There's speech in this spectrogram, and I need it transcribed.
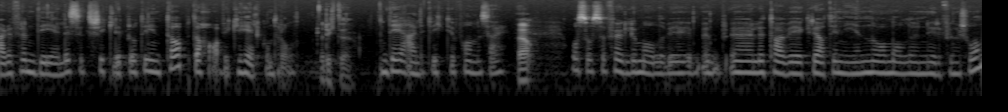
er det fremdeles et skikkelig proteintap. Da har vi ikke helt kontroll. Riktig. Det er litt viktig å få med seg. Ja. Og så selvfølgelig måler vi, tar vi kreatinin og måler nyrefunksjon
